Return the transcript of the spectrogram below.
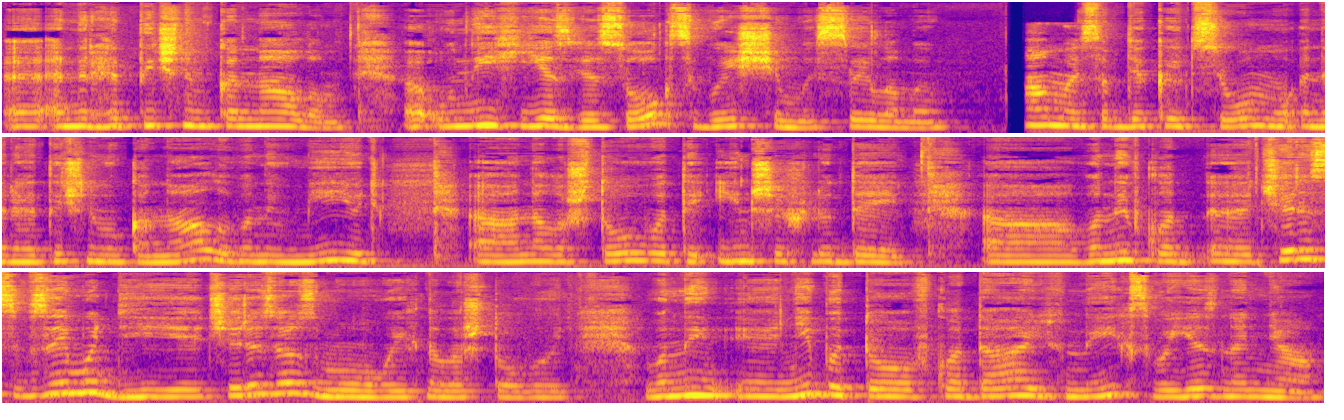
е, енергетичним каналом. У них є зв'язок з вищими силами. Саме завдяки цьому енергетичному каналу вони вміють е, налаштовувати інших людей. Е, Вони вклад... е, через взаємодії, через розмови їх налаштовують. Вони нібито вкладають в них своє знання.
